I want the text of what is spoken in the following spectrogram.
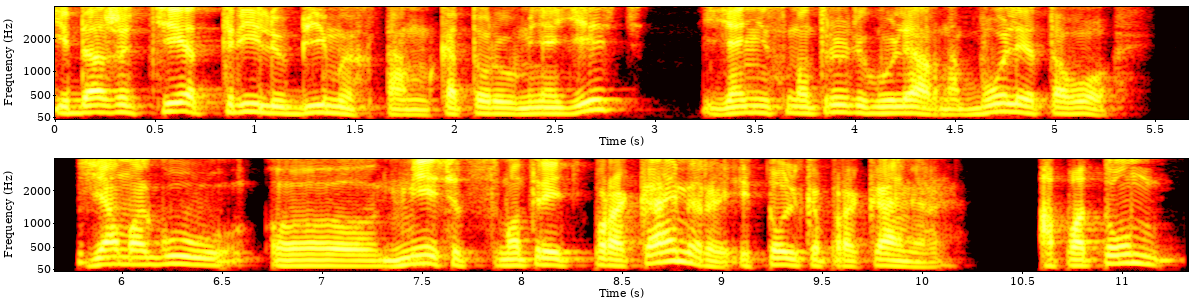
и даже те три любимых, там, которые у меня есть, я не смотрю регулярно. Более того, я могу э, месяц смотреть про камеры и только про камеры, а потом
